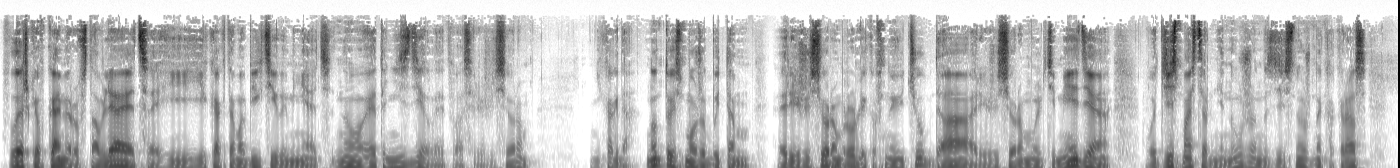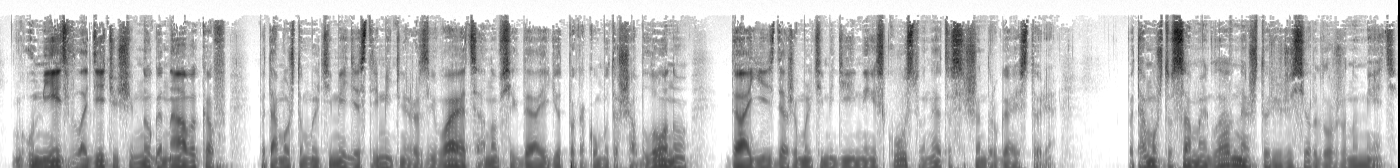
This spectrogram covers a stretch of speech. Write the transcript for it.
флешка в камеру вставляется и, и как там объективы менять, но это не сделает вас режиссером никогда. Ну, то есть, может быть, там режиссером роликов на YouTube, да, режиссером мультимедиа. Вот здесь мастер не нужен, здесь нужно как раз уметь владеть очень много навыков, потому что мультимедиа стремительно развивается, оно всегда идет по какому-то шаблону. Да, есть даже мультимедийное искусство, но это совершенно другая история. Потому что самое главное, что режиссер должен уметь,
